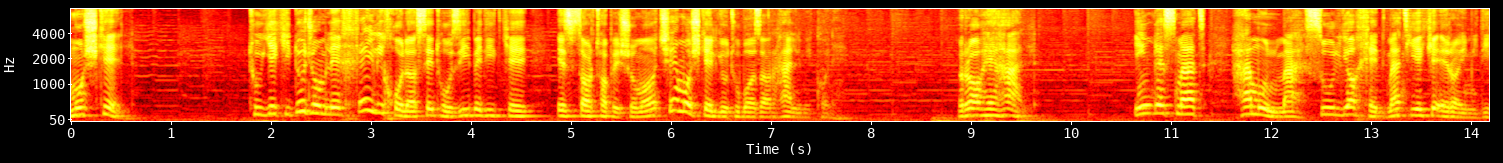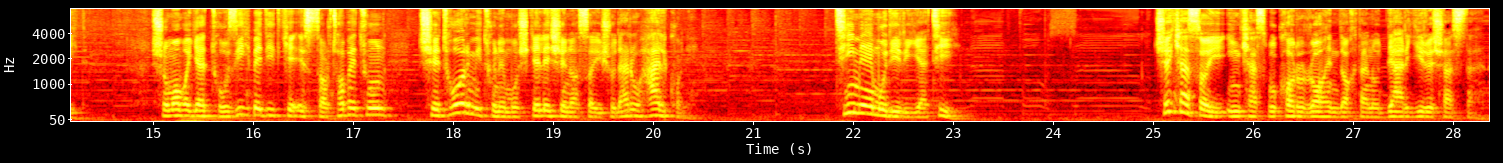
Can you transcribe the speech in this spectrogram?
مشکل. تو یکی دو جمله خیلی خلاصه توضیح بدید که استارتاپ شما چه مشکلی رو تو بازار حل می‌کنه. راه حل. این قسمت همون محصول یا خدمتیه که ارائه می‌دید. شما باید توضیح بدید که استارتاپتون چطور می‌تونه مشکل شناسایی شده رو حل کنه. تیم مدیریتی. چه کسایی این کسب و کار رو راه انداختن و درگیرش هستن؟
